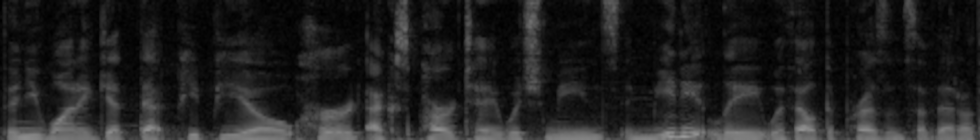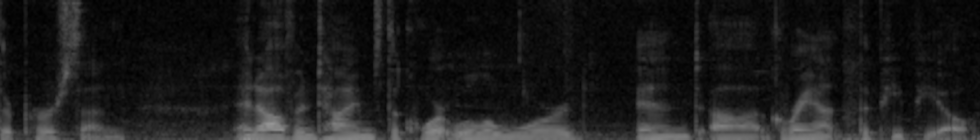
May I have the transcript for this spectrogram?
Then you want to get that PPO heard ex parte, which means immediately without the presence of that other person. And oftentimes the court will award and uh, grant the PPO.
